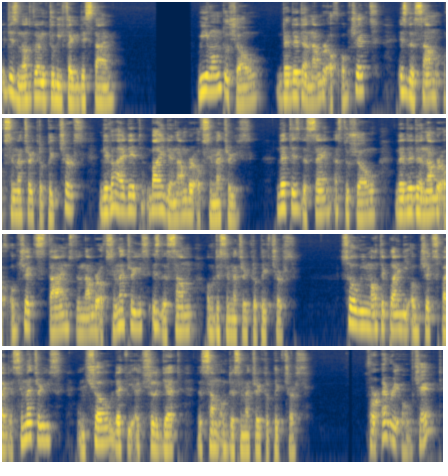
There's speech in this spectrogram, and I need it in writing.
it is not going to be fake this time. We want to show that the number of objects is the sum of symmetrical pictures divided by the number of symmetries. That is the same as to show that the number of objects times the number of symmetries is the sum of the symmetrical pictures. So we multiply the objects by the symmetries and show that we actually get the sum of the symmetrical pictures. For every object,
